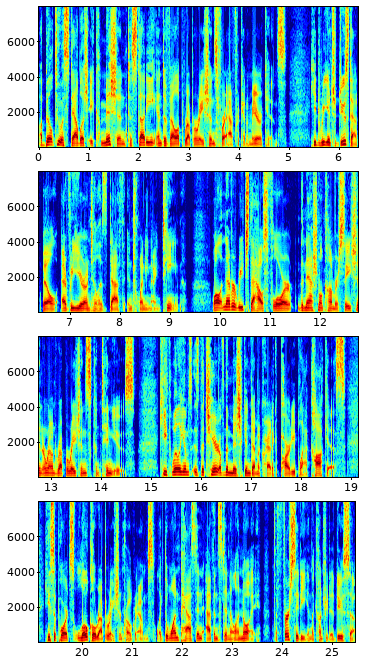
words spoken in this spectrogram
a bill to establish a commission to study and develop reparations for African Americans. He'd reintroduce that bill every year until his death in 2019. While it never reached the House floor, the national conversation around reparations continues. Keith Williams is the chair of the Michigan Democratic Party Black Caucus. He supports local reparation programs, like the one passed in Evanston, Illinois, the first city in the country to do so.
